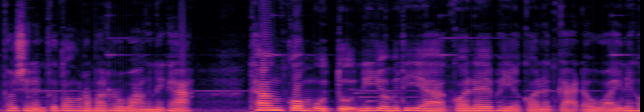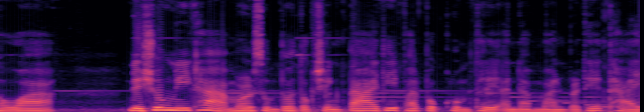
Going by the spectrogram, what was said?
เพราะฉะนั้นก็ต้องระมัดระวังนะคะ ทางกรมอุตุนิยมวิทยาก็ได้พยากรณ์อากาศเอาไว้นะคะว่า ในช่วงนี้ค่ะมรสุมตะวันตกเฉียงใต้ที่พัดปกคลุมทะเลอันดามันประเทศไทย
